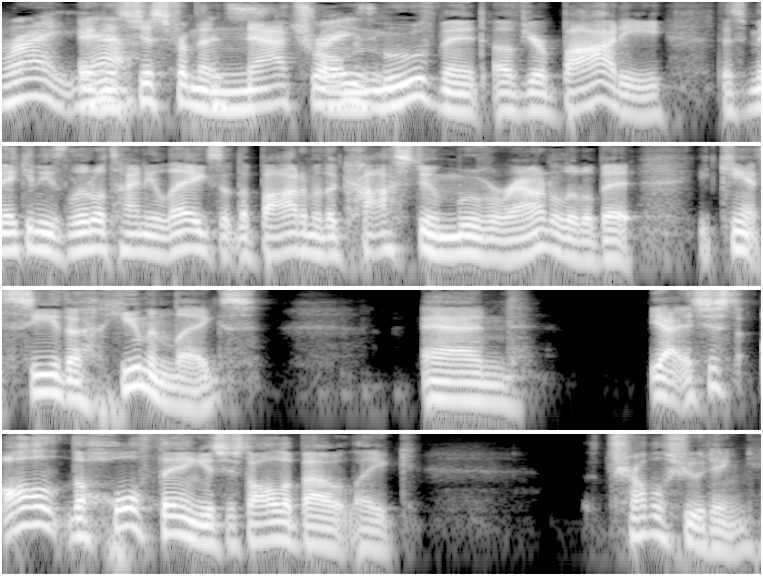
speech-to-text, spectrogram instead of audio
Right. Yeah. And it's just from the it's natural crazy. movement of your body that's making these little tiny legs at the bottom of the costume move around a little bit. You can't see the human legs. And yeah, it's just all the whole thing is just all about like troubleshooting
